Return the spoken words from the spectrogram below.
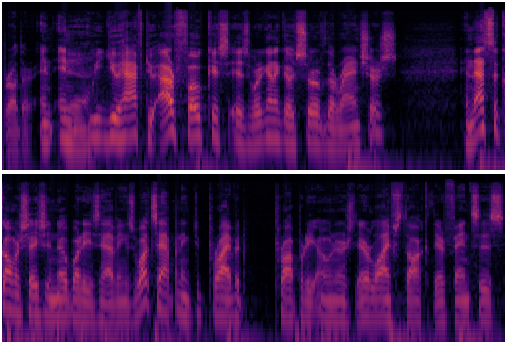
brother. And and Yeah. we, you have to. Our focus is we're gonna go serve the ranchers, and that's the conversation nobody's having. Is what's happening to private property owners, their livestock, their fences.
